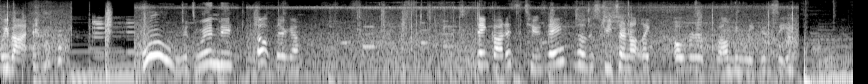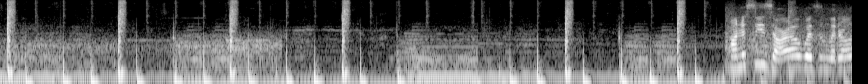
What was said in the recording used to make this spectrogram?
we bought. Woo! It's windy. Oh, there you go. Thank God it's a Tuesday, so the streets are not like overwhelmingly busy. Honestly, Zara was a literal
